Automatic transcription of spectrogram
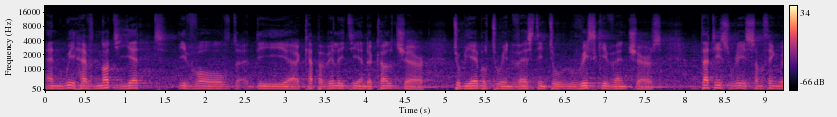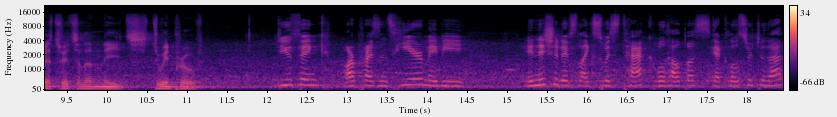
And we have not yet evolved the uh, capability and the culture to be able to invest into risky ventures. That is really something where Switzerland needs to improve. Do you think our presence here, maybe initiatives like Swiss Tech, will help us get closer to that?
